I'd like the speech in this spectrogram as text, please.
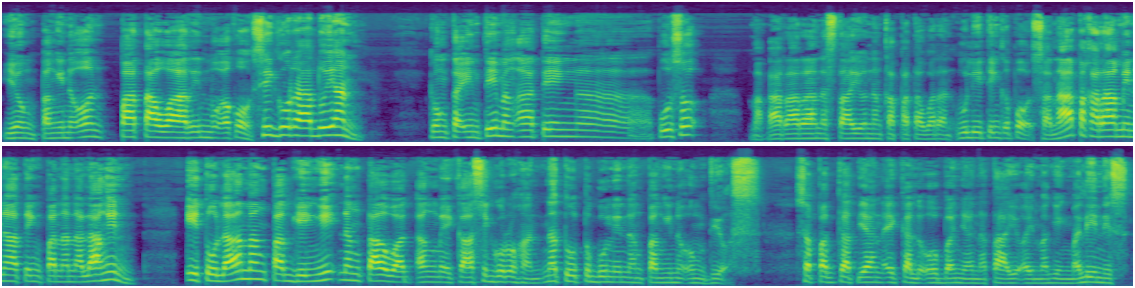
Yung Panginoon, patawarin mo ako. Sigurado yan. Kung taimtim ang ating ah, puso, makararanas tayo ng kapatawaran. Ulitin ko po, sa napakarami nating pananalangin, ito lamang paghingi ng tawad ang may kasiguruhan na tutugunin ng Panginoong Diyos. Sapagkat yan ay kalooban niya na tayo ay maging malinis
